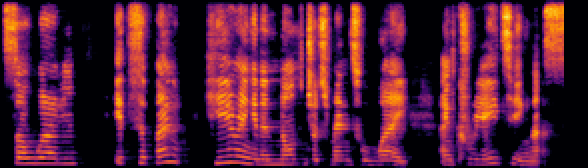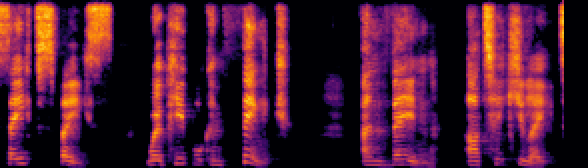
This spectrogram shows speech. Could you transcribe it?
So, um, it's about hearing in a non-judgmental way and creating that safe space where people can think and then articulate.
